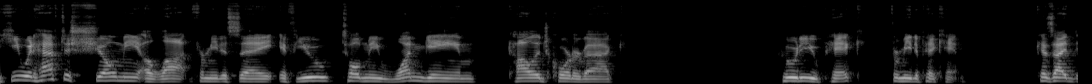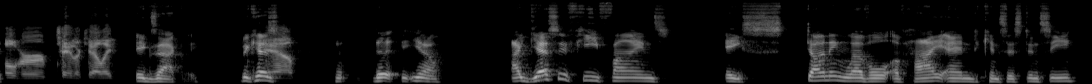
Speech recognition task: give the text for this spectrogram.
he would have to show me a lot for me to say if you told me one game college quarterback who do you pick for me to pick him because i'd over taylor kelly exactly because yeah. the you know i guess if he finds a stunning level of high end consistency,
